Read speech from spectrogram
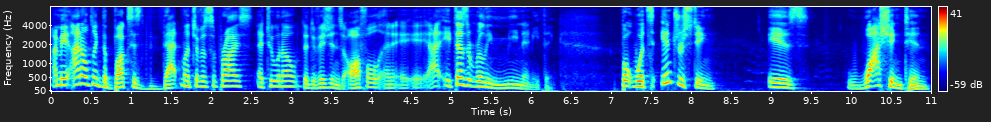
I mean, I don't think the Bucs is that much of a surprise at 2 0. The division's awful and it, it, doesn't really mean anything. But what's interesting is Washington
